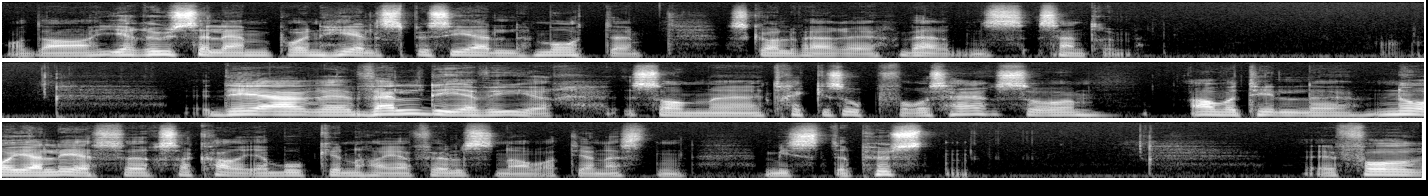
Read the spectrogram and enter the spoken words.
og da Jerusalem på en helt spesiell måte skal være verdens sentrum. Det er eh, veldige vyer som eh, trekkes opp for oss her, så av og til når jeg leser Zakaria-boken, har jeg følelsen av at jeg nesten mister pusten. For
